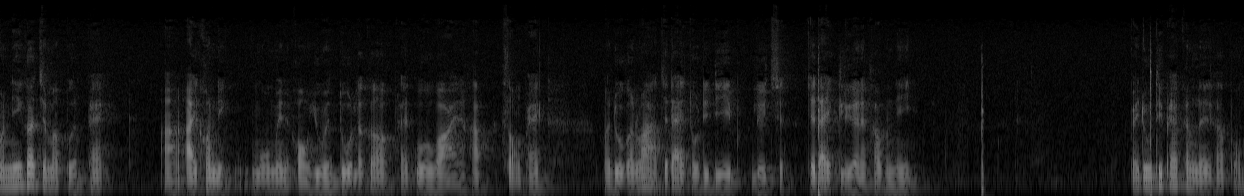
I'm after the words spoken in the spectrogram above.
วันนี้ก็จะมาเปิดแพ็คไอคอนิกโมเมนต์ของยูเวนตุสแล้วก็แพ็คเวอร์ไวนะครับสองแพ็คมาดูกันว่าจะได้ตัวดีๆ หรือจะจะได้เกลือนะครับวันนี้ ไปดูที่แพ็คกันเลยครับผม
